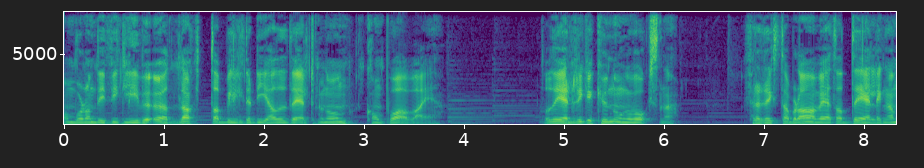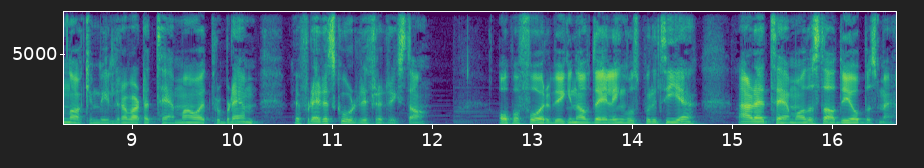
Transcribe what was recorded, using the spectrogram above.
om hvordan de fikk livet ødelagt da bilder de hadde delt med noen, kom på avveie. Og det gjelder ikke kun unge voksne. Fredrikstad Blad vet at deling av nakenbilder har vært et tema og et problem ved flere skoler i Fredrikstad. Og på forebyggende avdeling hos politiet er det et tema det stadig jobbes med.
